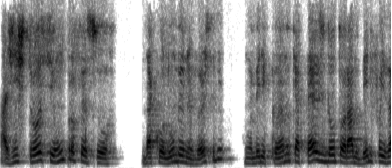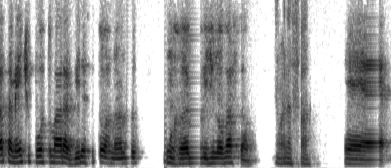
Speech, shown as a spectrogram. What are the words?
a gente trouxe um professor da Columbia University, um americano, que a tese de doutorado dele foi exatamente o Porto Maravilha se tornando um hub de inovação. Olha só. É,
